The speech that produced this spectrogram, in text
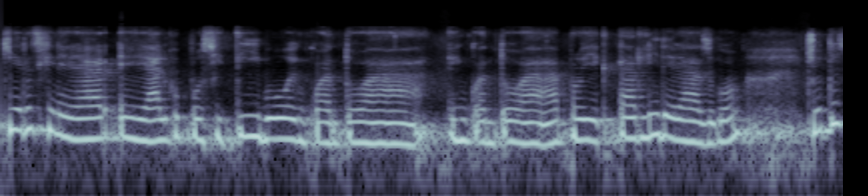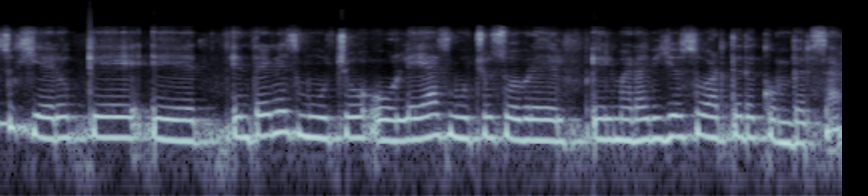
quieres generar eh, algo positivo en cuanto, a, en cuanto a proyectar liderazgo, yo te sugiero que eh, entrenes mucho o leas mucho sobre el, el, maravilloso arte de conversar.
